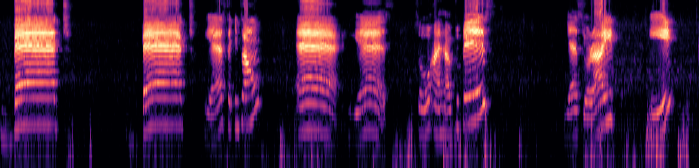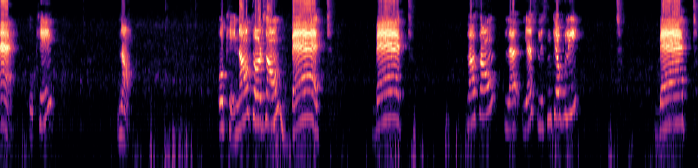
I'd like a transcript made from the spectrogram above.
Bat. Bat. Yes. Second sound. A. Yes. So I have to place. Yes, you're right. A, A. Okay. Now. Okay, now third sound. Bat. Bat. Last sound. La yes, listen carefully. Bat.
